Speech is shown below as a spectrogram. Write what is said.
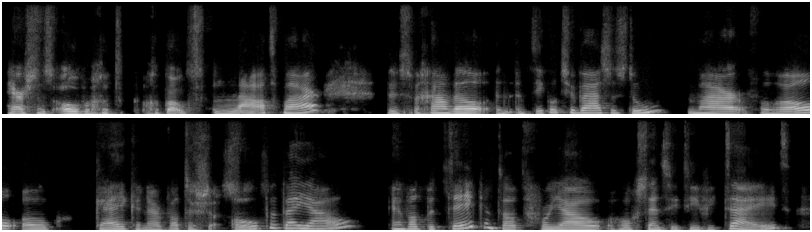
hersens overgekookt, laat maar. Dus we gaan wel een, een tikkeltje basis doen, maar vooral ook kijken naar wat is er open bij jou en wat betekent dat voor jouw hoogsensitiviteit.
